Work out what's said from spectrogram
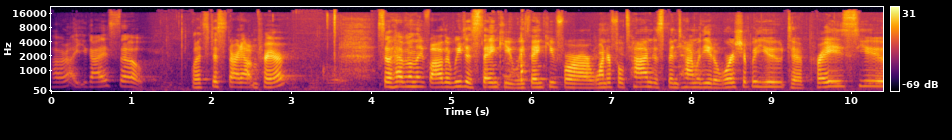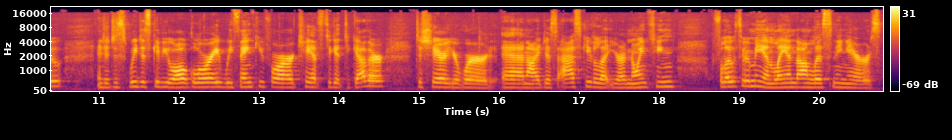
All right, you guys, so let's just start out in prayer. So, Heavenly Father, we just thank you. We thank you for our wonderful time to spend time with you, to worship with you, to praise you, and to just, we just give you all glory. We thank you for our chance to get together to share your word. And I just ask you to let your anointing flow through me and land on listening ears.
